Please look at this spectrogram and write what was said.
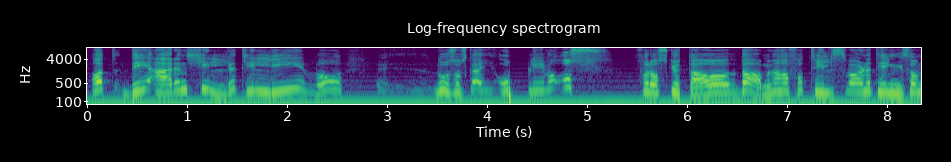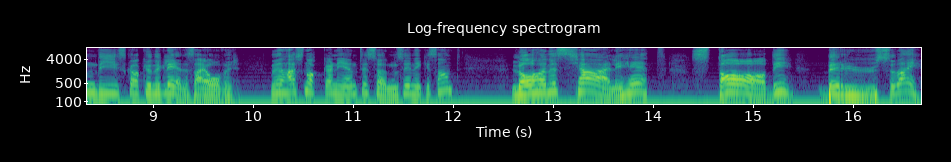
at det er en kilde til liv og eh, noe som skal opplive oss for oss gutta. Og damene har fått tilsvarende ting som de skal kunne glede seg over. Men her snakker han igjen til sønnen sin, ikke sant? La hennes kjærlighet stadig beruse deg.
